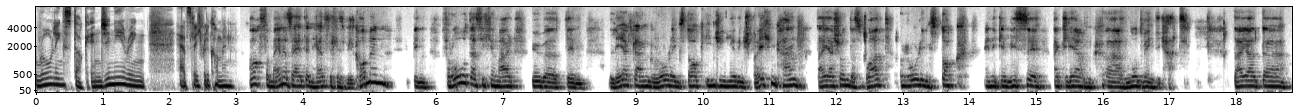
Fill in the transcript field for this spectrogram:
Rolling Stock Engineering. Herzlich willkommen. Auch von meiner Seite ein herzliches Willkommen. Ich bin froh, dass ich einmal über den Lehrgang Rolling Stock Engineering sprechen kann, da ja schon das Wort Rolling Stock eine gewisse Erklärung äh, notwendig hat. Da ja der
